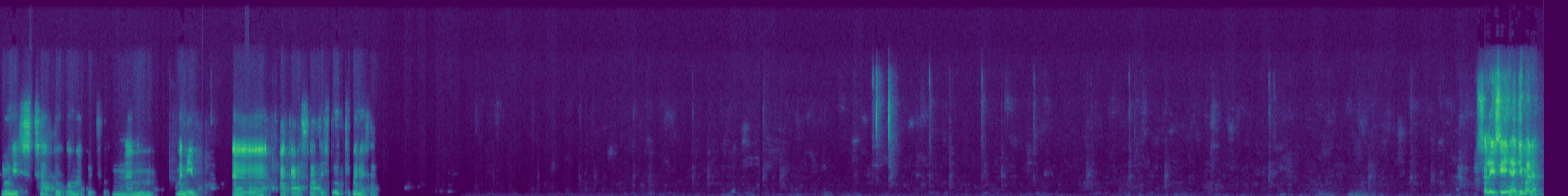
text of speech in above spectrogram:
nulis 1,76 menit eh, akar 100 itu gimana Ustaz? Selisihnya gimana?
